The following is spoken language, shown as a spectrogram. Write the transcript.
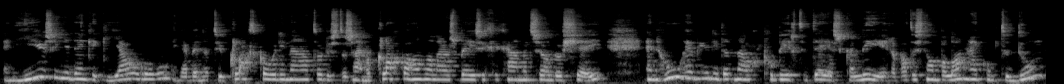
En hier zie je denk ik jouw rol. Jij bent natuurlijk klachtcoördinator, dus er zijn ook klachtbehandelaars bezig gegaan met zo'n dossier. En hoe hebben jullie dat nou geprobeerd te deescaleren? Wat is dan belangrijk om te doen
